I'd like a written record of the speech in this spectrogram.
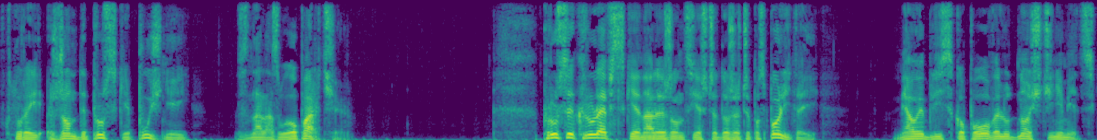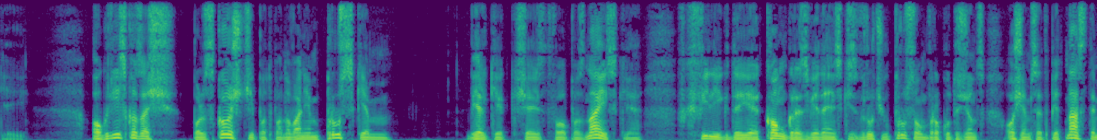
w której rządy pruskie później znalazły oparcie. Prusy królewskie, należąc jeszcze do Rzeczypospolitej, miały blisko połowę ludności niemieckiej. Ognisko zaś polskości pod panowaniem pruskiem, Wielkie Księstwo Poznańskie, w chwili gdy je Kongres Wiedeński zwrócił Prusom w roku 1815,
